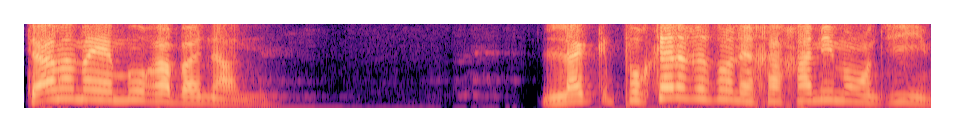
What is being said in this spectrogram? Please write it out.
Tamamayamu Rabanan, pour quelle raison les Chachamim ont dit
